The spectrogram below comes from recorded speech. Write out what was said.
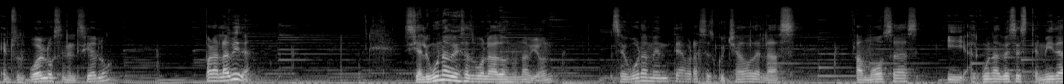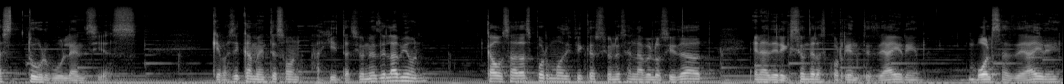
en sus vuelos en el cielo, para la vida. Si alguna vez has volado en un avión, seguramente habrás escuchado de las famosas y algunas veces temidas turbulencias, que básicamente son agitaciones del avión causadas por modificaciones en la velocidad, en la dirección de las corrientes de aire, bolsas de aire,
